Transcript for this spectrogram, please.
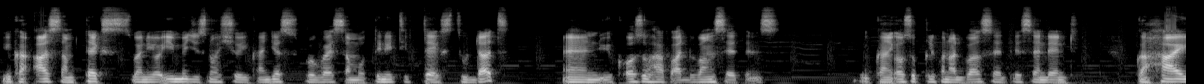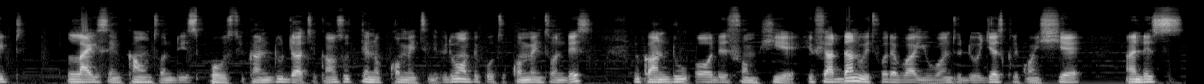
You can add some text. When your image is not sure you can just provide some alternative text to that. And you also have advanced settings. You can also click on advanced settings and then you can hide likes and count on this post. You can do that. You can also turn off commenting. If you don't want people to comment on this you can do all this from here. If you are done with whatever you want to do just click on share. And this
